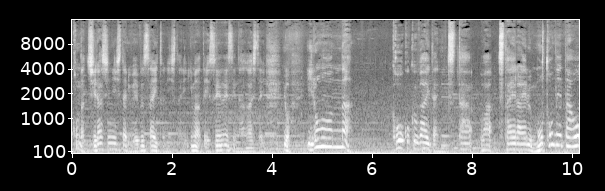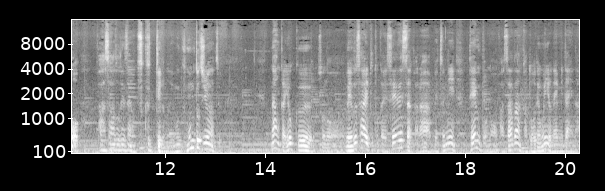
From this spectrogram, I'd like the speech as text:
今度はチラシにしたりウェブサイトにしたり今だって SNS に流したり要はいろんな広告媒体に伝わ伝えられる元ネタをファサードデザインを作ってるのでもうほんと重要なんですよ。なんかよくそのウェブサイトとか SNS だから別に店舗のファサードなんかどうでもいいよねみたいな。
